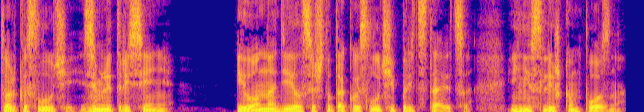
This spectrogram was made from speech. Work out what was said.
Только случай, землетрясение. И он надеялся, что такой случай представится, и не слишком поздно.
